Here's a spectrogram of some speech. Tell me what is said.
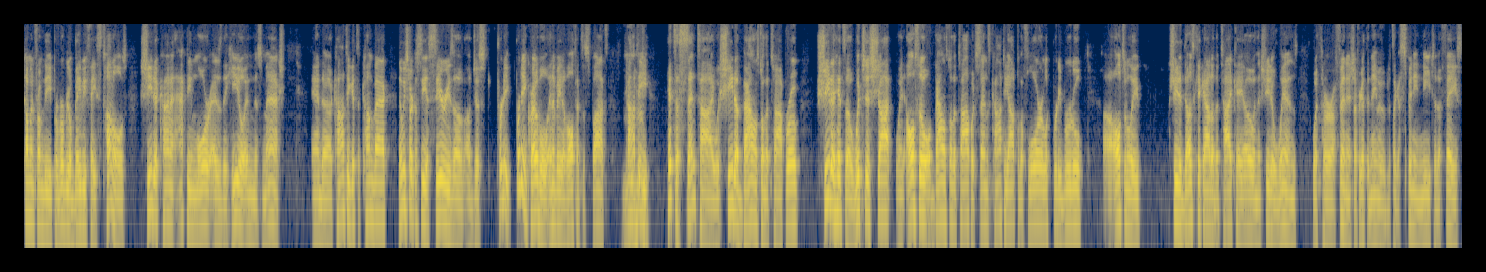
coming from the proverbial babyface tunnels, Shida kind of acting more as the heel in this match. And uh, Conti gets a comeback. Then we start to see a series of, of just pretty pretty incredible, innovative offensive spots. Conti mm-hmm. hits a sentai with Shida balanced on the top rope. Shida hits a witch's shot when also balanced on the top, which sends Conti out to the floor. Looked pretty brutal. Uh, ultimately, Shida does kick out of the tie KO, and then Shida wins with her finish. I forget the name of it, but it's like a spinning knee to the face.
